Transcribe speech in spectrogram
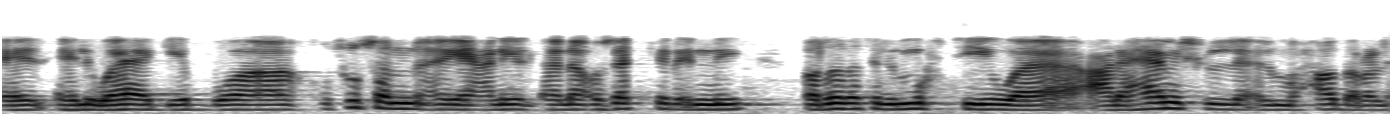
الواجب وخصوصا يعني أنا أذكر ان فضيلة المفتي وعلى هامش المحاضرة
